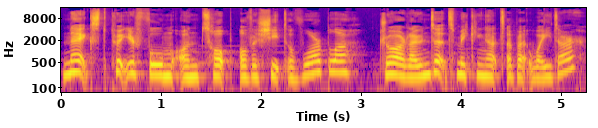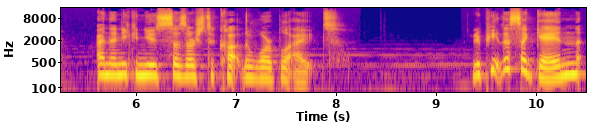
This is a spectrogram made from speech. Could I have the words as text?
Next, put your foam on top of a sheet of Worbla, draw around it making it a bit wider, and then you can use scissors to cut the Worbla out. Repeat this again,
